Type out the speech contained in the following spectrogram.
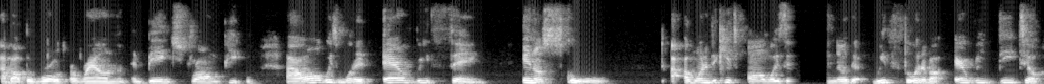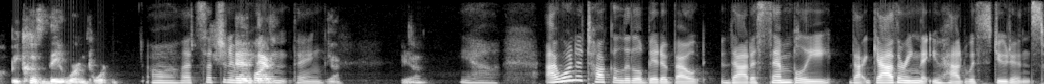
about the world around them and being strong people. I always wanted everything in a school. I wanted the kids always to know that we thought about every detail because they were important. Oh, that's such an important thing. Yeah. Yeah. Yeah. I want to talk a little bit about that assembly, that gathering that you had with students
